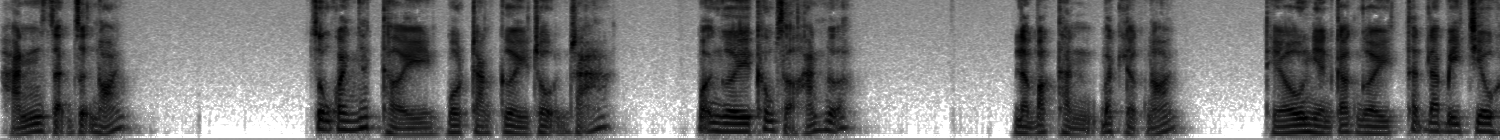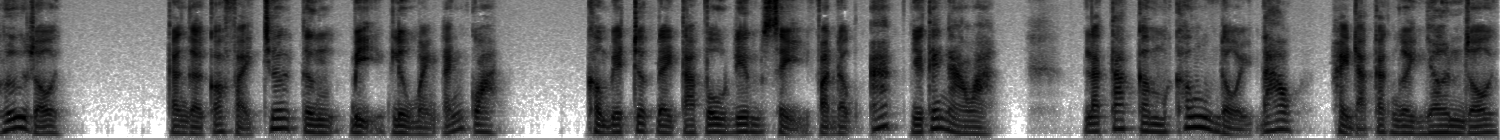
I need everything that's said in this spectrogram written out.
Hắn giận dữ nói. Xung quanh nhất thời một tràng cười rộn rã, mọi người không sợ hắn nữa. Lâm Bắc Thần bất lực nói, thiếu niên các người thật đã bị chiêu hư rồi các người có phải chưa từng bị lưu manh đánh qua? Không biết trước đây ta vô điêm sỉ và độc ác như thế nào à? Là ta cầm không nổi đao hay là các người nhờn rồi?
